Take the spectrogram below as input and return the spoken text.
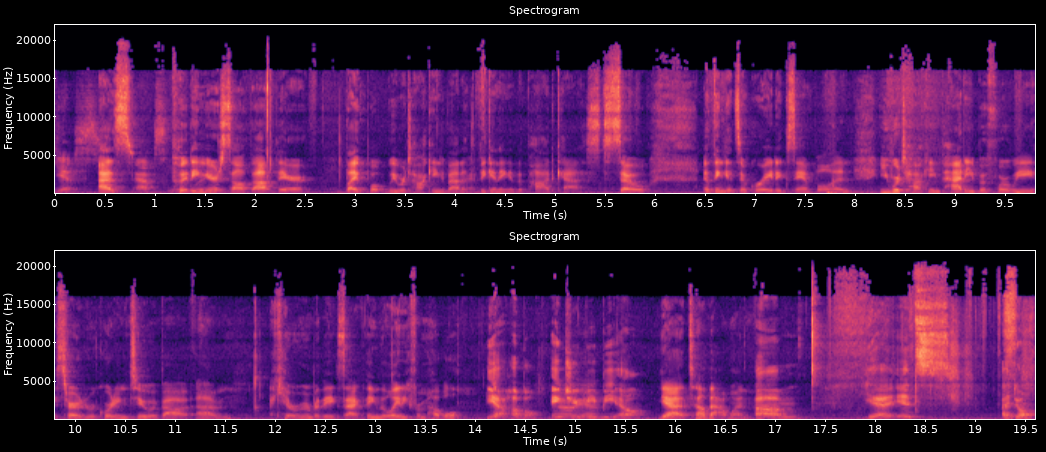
Yes. as Absolutely. putting yourself out there, like what we were talking about at the beginning of the podcast. So I think it's a great example. And you were talking, Patty, before we started recording too, about um, I can't remember the exact thing. The lady from Hubble. Yeah, Hubble, H U B B L. Yeah, tell that one. Um, yeah, it's. I don't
